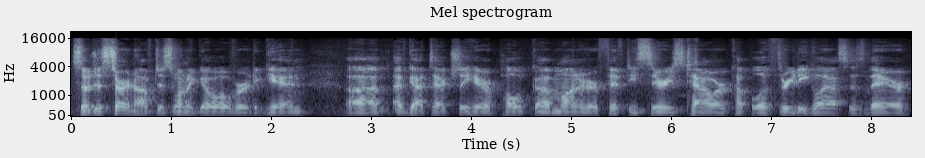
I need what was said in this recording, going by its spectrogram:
So just starting off, just want to go over it again. Uh, I've got to actually hear a Polk uh, monitor, 50 series tower, a couple of 3D glasses there.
